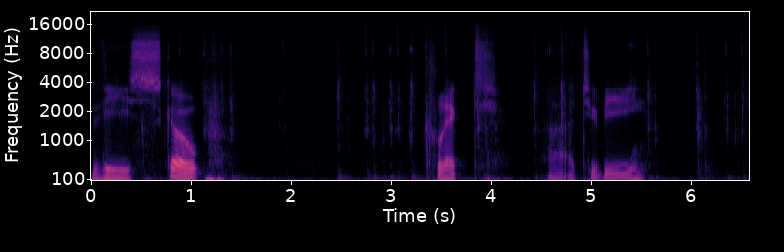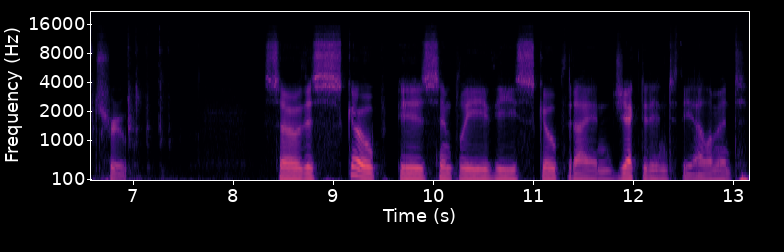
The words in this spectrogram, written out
the scope clicked uh, to be true. So this scope is simply the scope that I injected into the element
